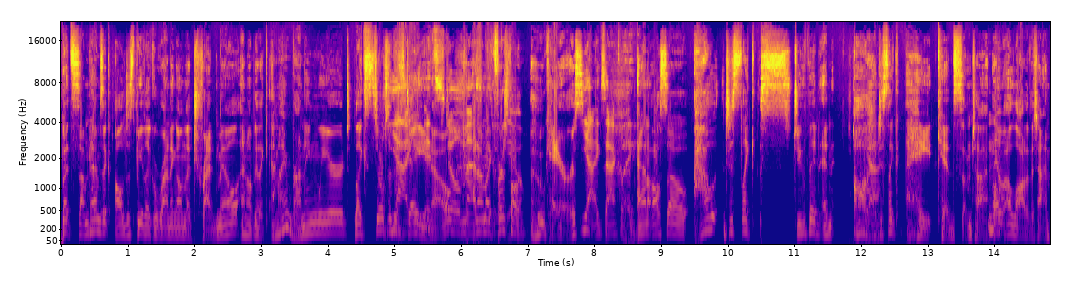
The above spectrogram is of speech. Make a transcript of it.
but sometimes like I'll just be like running on the treadmill and I'll be like, am I running weird? Like still to this Yeah, day, you know. still and I'm like, first of all, who cares? Yeah, exactly. And also, how just like stupid and oh, I just like hate kids sometimes. No. Oh, a lot of the time.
